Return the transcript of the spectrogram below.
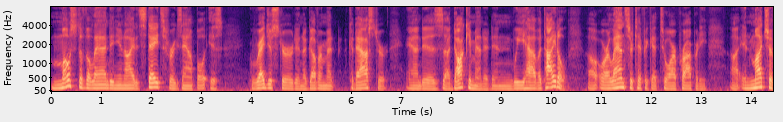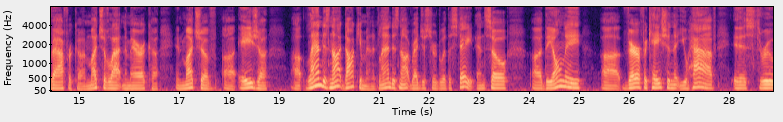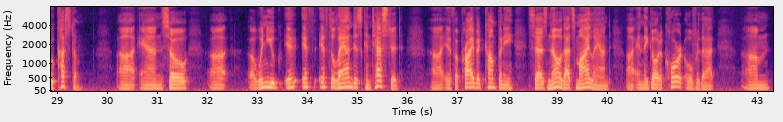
most of the land in the United States, for example, is registered in a government cadastre and is uh, documented, and we have a title uh, or a land certificate to our property. Uh, in much of Africa, in much of Latin America, in much of uh, Asia, uh, land is not documented, land is not registered with the state. And so uh, the only verification that you have is through custom. Uh, and so uh, uh, when you, if, if, the land is contested, if a private company says, no, that's my land, and they go to court over that, um,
